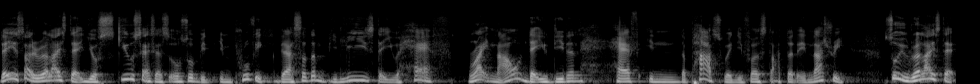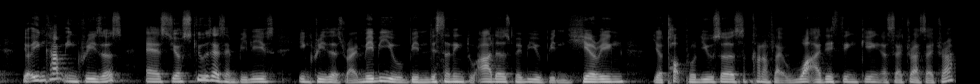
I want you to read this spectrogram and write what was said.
then you start to realize that your skill set has also been improving. There are certain beliefs that you have right now that you didn't have in the past when you first started the industry. So you realize that your income increases as your skill sets and beliefs increases, right? Maybe you've been listening to others, maybe you've been hearing your top producers, kind of like what are they thinking, etc., etc.,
